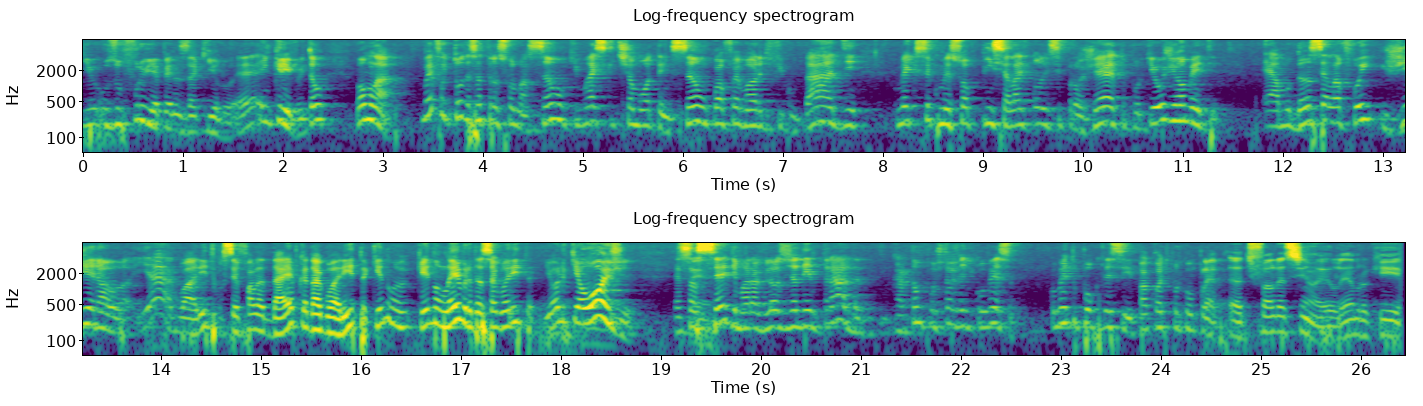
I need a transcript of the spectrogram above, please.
que usufrui apenas daquilo. É, é, incrível. Então, vamos lá. Como é que foi toda essa transformação? O que mais que te chamou a atenção? Qual foi a maior dificuldade? Como é que você começou a pincelar todo esse projeto? Porque hoje realmente a mudança ela foi geral. E a guarita, você fala da época da guarita, quem não, quem não lembra dessa guarita? E olha o que é hoje, essa Sim. sede maravilhosa já de entrada, cartão postal já de começo. Comenta um pouco desse pacote por completo. Eu te falo assim, ó, eu lembro que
